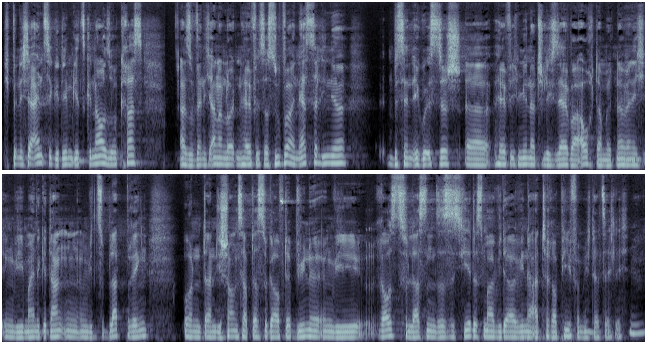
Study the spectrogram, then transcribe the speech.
ich bin nicht der Einzige, dem geht's genauso krass. Also wenn ich anderen Leuten helfe, ist das super. In erster Linie ein bisschen egoistisch äh, helfe ich mir natürlich selber auch damit, ne? wenn ich irgendwie meine Gedanken irgendwie zu Blatt bringe und dann die Chance habe, das sogar auf der Bühne irgendwie rauszulassen. Das ist jedes Mal wieder wie eine Art Therapie für mich tatsächlich. Mhm.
